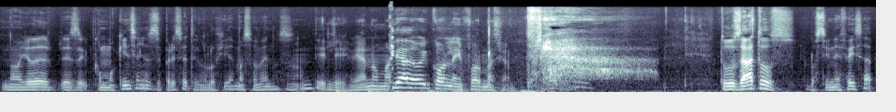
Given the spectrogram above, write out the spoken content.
No, yo de- desde como 15 años de periodista de tecnología, más o menos. Ándele, vean nomás. El día de hoy con la información. Tus datos, ¿los tiene FaceApp?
